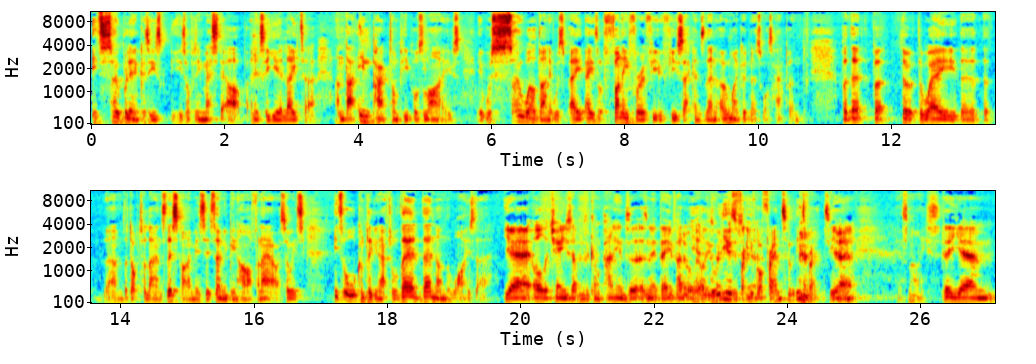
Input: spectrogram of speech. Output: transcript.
it's so brilliant because he's he's obviously messed it up, and it's a year later, and that impact on people's lives. It was so well done. It was a, a sort of funny for a few few seconds, then oh my goodness, what's happened? But the but the the way the the um, the Doctor lands this time is it's only been half an hour, so it's it's all completely natural. They're they're none the wiser. Yeah, all the changes happen to the companions, isn't it? They've had all, all these Who are these? fri- You've got friends. Who are these friends? You Yeah. know? it's nice. They, um,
